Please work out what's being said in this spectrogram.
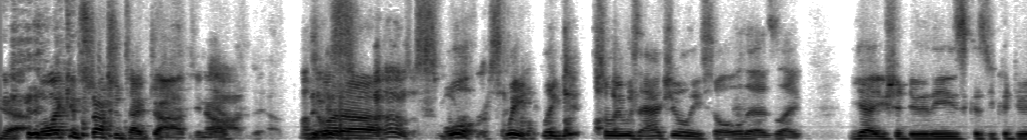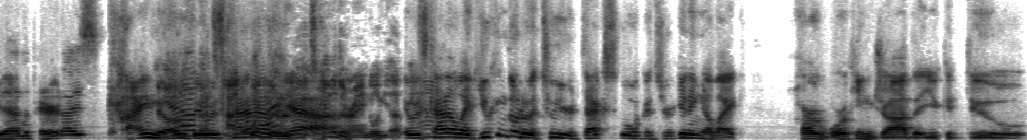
yeah well like construction type jobs you know yeah, yeah. I thought, was, But, uh, I thought it was a s'more Well, for a second. wait, like so it was actually sold as like, yeah, you should do these because you could do that in the paradise. kind of Yeah, it was kind kind of of their, yeah that's kind of their angle, yeah. it was Yeah. kind of like you can go to a two-year tech school because you're getting a like hard working job that you could do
